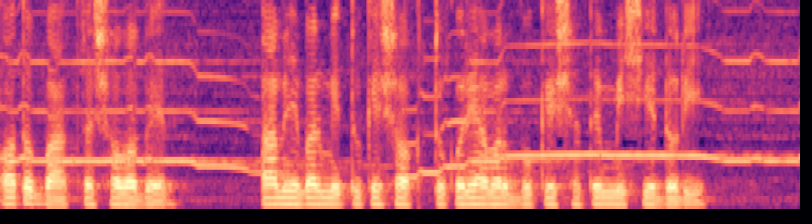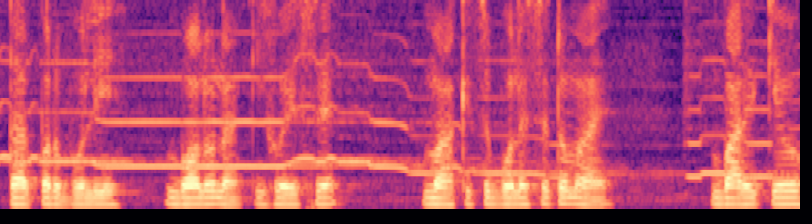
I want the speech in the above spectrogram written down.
অত বাচ্চা স্বভাবের। আমি এবার মৃত্যুকে শক্ত করে আমার বুকের সাথে মিশিয়ে ধরি। তারপর বলি, বলো না, কি হয়েছে? মা কিছু বলেছে তোমায়? বাড়ির কেউ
